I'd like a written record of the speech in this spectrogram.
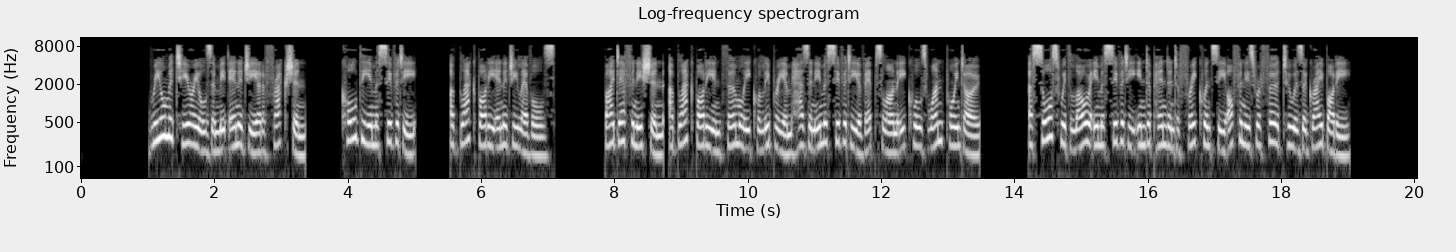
Real materials emit energy at a fraction called the emissivity of black body energy levels. By definition, a black body in thermal equilibrium has an emissivity of epsilon equals 1.0. A source with lower emissivity independent of frequency often is referred to as a gray body.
